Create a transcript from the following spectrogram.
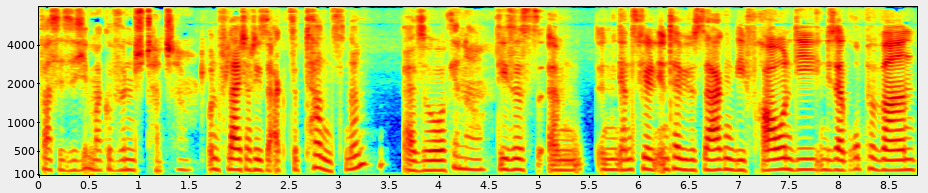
was sie sich immer gewünscht hatte. Und vielleicht auch diese Akzeptanz, ne? Also genau. dieses ähm, in ganz vielen Interviews sagen die Frauen, die in dieser Gruppe waren,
